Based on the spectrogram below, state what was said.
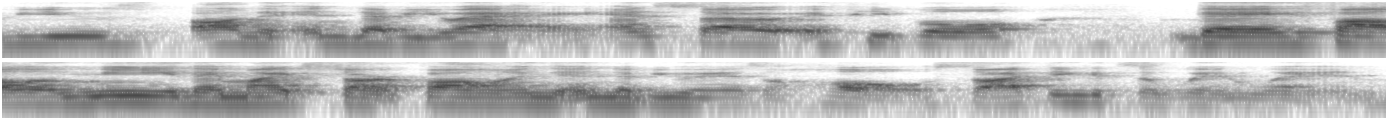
views on the NWA. And so if people they follow me, they might start following the NWA as a whole. So I think it's a win-win.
